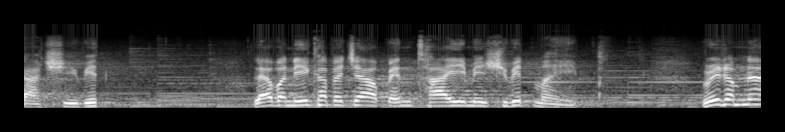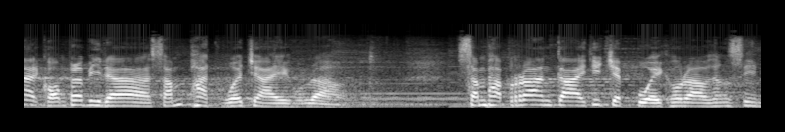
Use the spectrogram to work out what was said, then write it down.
จากชีวิต และวันนี้ข้าพเจ้าเป็นไทยมีชีวิตใหม่ฤทธิอำนาจของพระบิดาสัมผัสหัวใจของเรา สัมผัสร่างกายที่เจ็บป่วยของเราทั้งสิ้น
